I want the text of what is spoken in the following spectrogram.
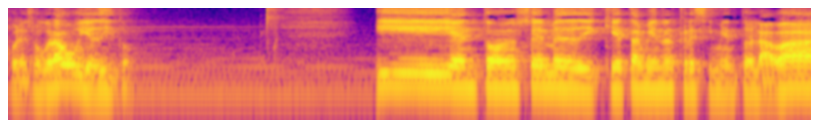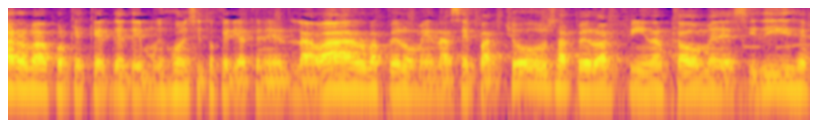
con eso grabo y edito. Y entonces me dediqué también al crecimiento de la barba, porque desde muy jovencito quería tener la barba, pero me nace parchosa, pero al fin y al cabo me decidí, dije,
